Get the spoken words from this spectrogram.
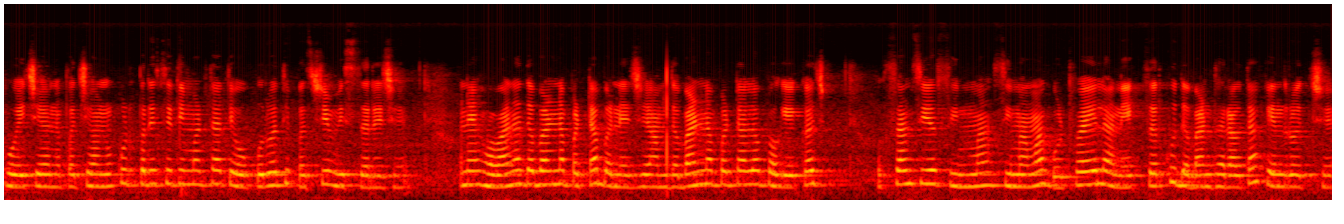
હોય છે અને પછી અનુકૂળ પરિસ્થિતિ મળતા તેઓ પૂર્વથી પશ્ચિમ વિસ્તરે છે અને હવાના દબાણના પટ્ટા બને છે. આમ દબાણના પટ્ટા લગભગ એક જ અક્ષાંશીય સીમા સીમામાં ગોઠવાયેલા અને એક સરખું દબાણ ધરાવતા કેન્દ્રો જ છે.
